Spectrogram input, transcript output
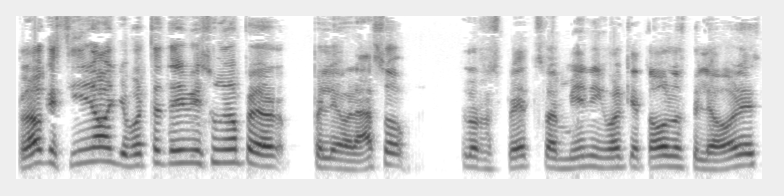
Claro que sí, no, Yerbonta Davis es un gran peleadorazo, lo respeto también, igual que todos los peleadores.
